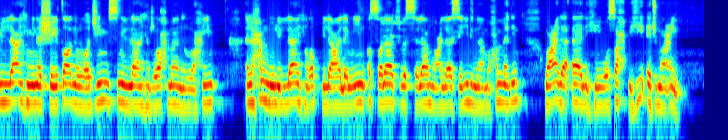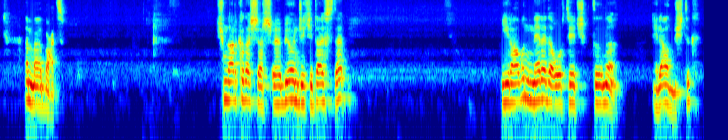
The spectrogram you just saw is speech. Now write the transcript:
billahi mineşşeytanirracim. Bismillahirrahmanirrahim. Elhamdülillahi rabbil alamin. Essalatu vesselamu ala seyyidina Muhammedin ve ala alihi ve sahbihi ecmaîn. Amma ba'd. Şimdi arkadaşlar e, bir önceki derste İrab'ın nerede ortaya çıktığını ele almıştık.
